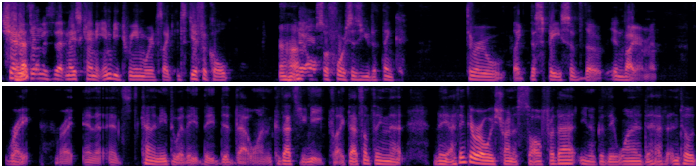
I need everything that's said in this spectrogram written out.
shadow that's- throne is that nice kind of in between where it's like it's difficult uh-huh. but it also forces you to think through like the space of the environment Right, right, and it, it's kind of neat the way they they did that one because that's unique. Like that's something that they I think they were always trying to solve for that, you know, because they wanted to have until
